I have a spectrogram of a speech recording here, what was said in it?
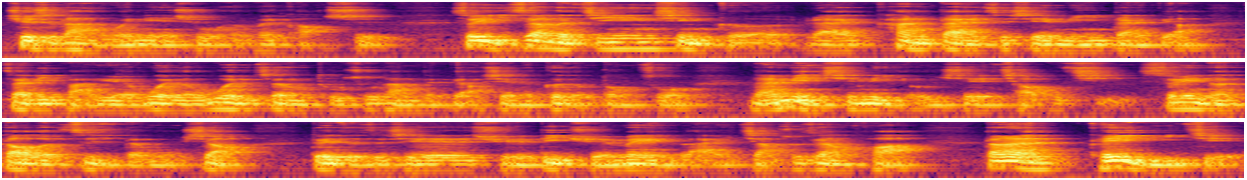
确实他很会念书，很会考试。所以以这样的精英性格来看待这些民意代表在立法院为了问政突出他们的表现的各种动作，难免心里有一些瞧不起。所以呢，到了自己的母校，对着这些学弟学妹来讲出这样的话，当然可以理解。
